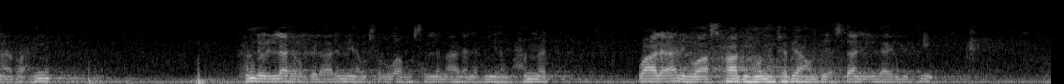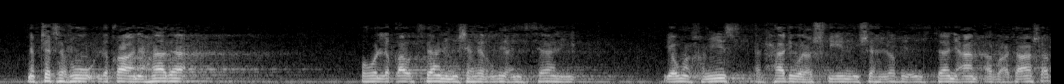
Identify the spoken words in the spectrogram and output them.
الرحمن الرحيم. الحمد لله رب العالمين وصلى الله وسلم على نبينا محمد وعلى آله وأصحابه ومن تبعهم بإحسان إلى يوم الدين. نفتتح لقاءنا هذا وهو اللقاء الثاني من شهر ربيع الثاني يوم الخميس الحادي والعشرين من شهر ربيع الثاني عام أربعة عشر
